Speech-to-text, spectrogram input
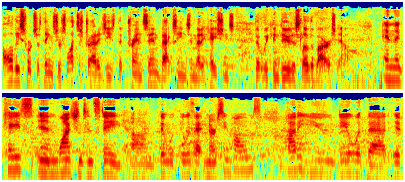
all these sorts of things. There's lots of strategies that transcend vaccines and medications that we can do to slow the virus down. In the case in Washington State, um, w- it was at nursing homes. How do you deal with that if,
